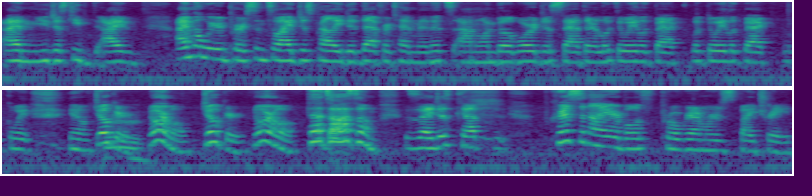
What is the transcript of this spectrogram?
And you just keep I I'm a weird person, so I just probably did that for ten minutes on one billboard. Just sat there, looked away, looked back, looked away, looked back, look away. You know, Joker, Mm. normal, Joker, normal. That's awesome. Because I just kept. Chris and I are both programmers by trade,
